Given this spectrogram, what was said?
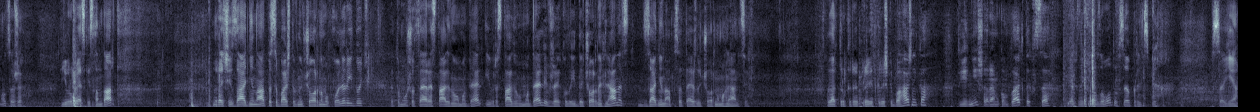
Ну, це вже європейський стандарт. До речі, задні надписи, бачите, вони в чорному кольорі йдуть тому що це рестайлінгова модель, і в рестайлінговій моделі, вже коли йде чорний глянець, задні написи теж до чорному глянці. Електропривід кришки багажника. Тут є ніша, ремкомплектик, все. Як зайшов з заводу, все в принципі все є.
